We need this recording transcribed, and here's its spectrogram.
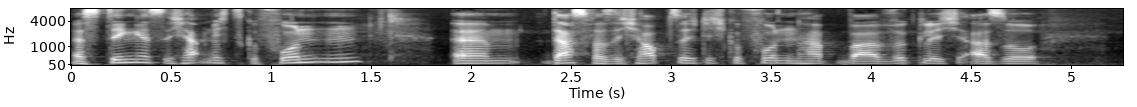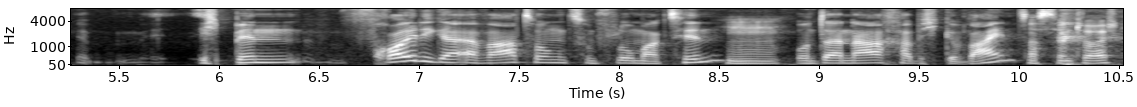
Das Ding ist, ich habe nichts gefunden. Ähm, das, was ich hauptsächlich gefunden habe, war wirklich, also ich bin freudiger Erwartungen zum Flohmarkt hin Hm. und danach habe ich geweint. Hast du enttäuscht?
